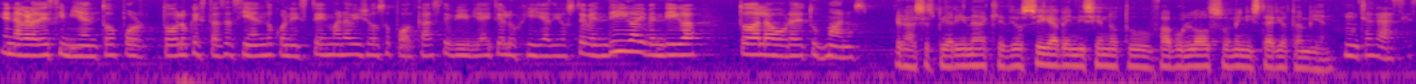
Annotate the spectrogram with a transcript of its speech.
en agradecimiento por todo lo que estás haciendo con este maravilloso podcast de Biblia y Teología. Dios te bendiga y bendiga toda la obra de tus manos. Gracias, Piarina. Que Dios siga bendiciendo tu fabuloso ministerio también. Muchas gracias.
